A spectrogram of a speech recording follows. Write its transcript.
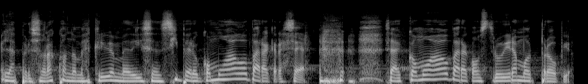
las personas cuando me escriben me dicen, sí, pero ¿cómo hago para crecer? o sea, ¿cómo hago para construir amor propio?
